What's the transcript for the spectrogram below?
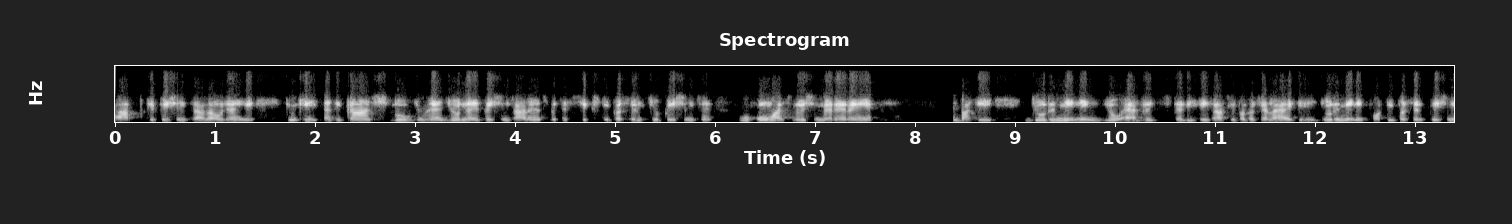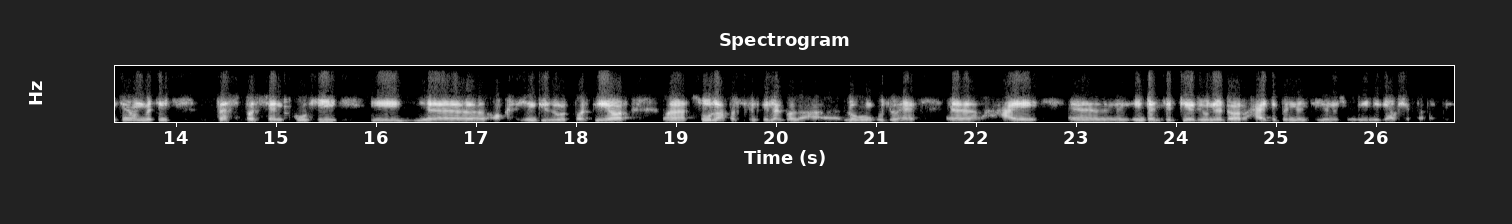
आपके पेशेंट ज़्यादा हो जाएँगे, क्योंकि अधिकांश लोग जो हैं, जो नए पेशेंट आ रहे हैं, उसमें से सिक्सटी परसेंट जो पेशेंट्स हैं, वो होम आइसोलेशन में रह रहे हैं। बाकी जो रिमेनिंग जो एवरेज स्टडी के हिसाब से पता चला है कि जो रिमेनिंग फोर्टी परसेंट पेशेंट हैं, उनमें से दस परसेंट को ही ऑक्सीजन की ज़रूरत पड़ती है और सोलह परसेंट के लगभग लोगों को जो है हाई इंटेंसिव केयर यूनिट और हाई डिपेंडेंसी यूनिट में लेने की आवश्यकता पड़ती है।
